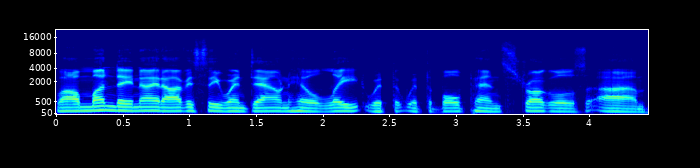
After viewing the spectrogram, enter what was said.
Well, Monday night obviously went downhill late with the, with the bullpen struggles. Um,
